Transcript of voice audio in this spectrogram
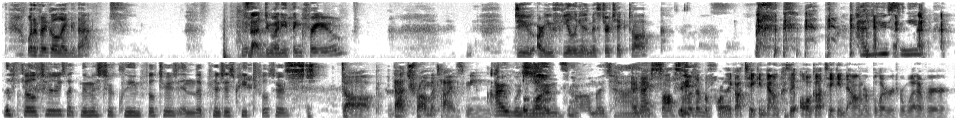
What if I go like that? Does that do anything for you? Do you, are you feeling it, Mr. TikTok? Have you seen the filters, like the Mr. Clean filters and the Princess Peach filters? Stop. That traumatized me. I was The ones- traumatized. And I saw some of them before they got taken down because they all got taken down or blurred or whatever.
